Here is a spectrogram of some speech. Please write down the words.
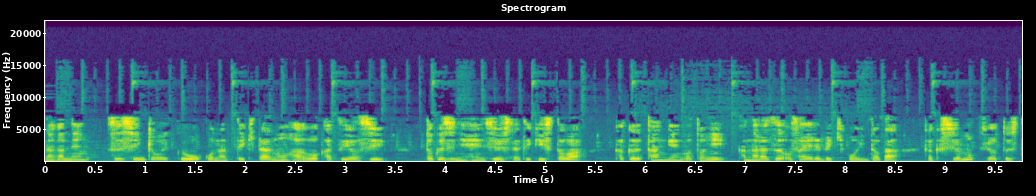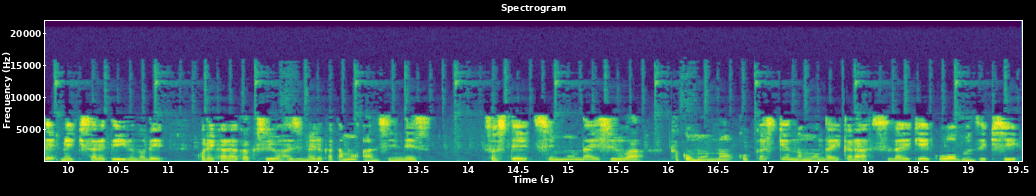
長年、通信教育を行ってきたノウハウを活用し、独自に編集したテキストは、各単元ごとに必ず押さえるべきポイントが学習目標として明記されているので、これから学習を始める方も安心です。そして、新問題集は、過去問の国家試験の問題から出題傾向を分析し、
